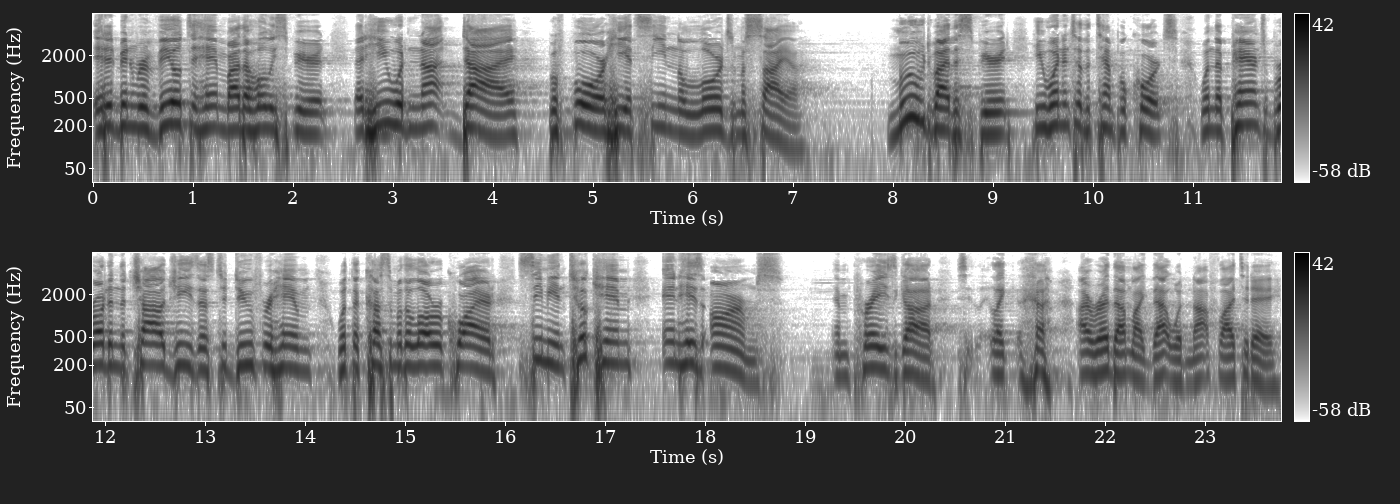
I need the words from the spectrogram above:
It had been revealed to him by the Holy Spirit that he would not die before he had seen the Lord's Messiah. Moved by the Spirit, he went into the temple courts. When the parents brought in the child Jesus to do for him what the custom of the law required, Simeon took him in his arms and praised God. Like, I read that, I'm like, that would not fly today.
